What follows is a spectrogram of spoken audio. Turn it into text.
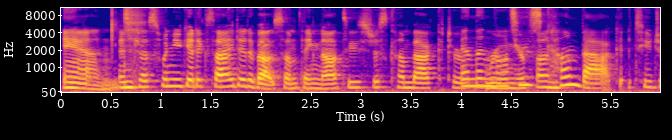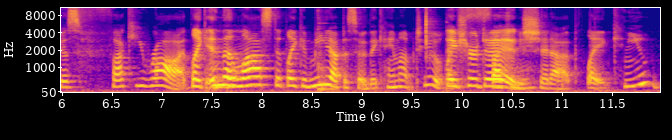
And and just when you get excited about something, Nazis just come back to and the ruin your Nazis fun. come back to just fuck you raw. Like in the mm-hmm. last like a meat episode, they came up too. Like, They sure fucking did. shit up. Like, can you,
